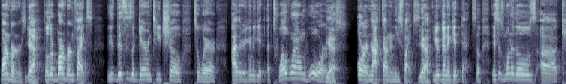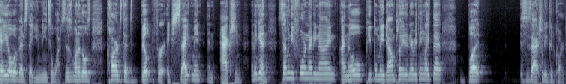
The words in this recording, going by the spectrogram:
barn burners. Yeah. those are barn burn fights. This is a guaranteed show to where either you're going to get a 12 round war, Yes. Or a knockdown in these fights. Yeah. you're going to get that. So this is one of those uh, KO events that you need to watch. This is one of those cards that's built for excitement and action. And again, 74.99. I know people may downplay it and everything like that, but this is actually a good card.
